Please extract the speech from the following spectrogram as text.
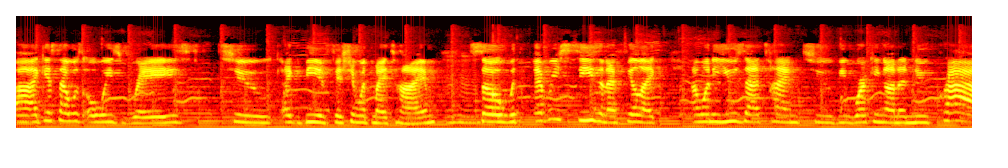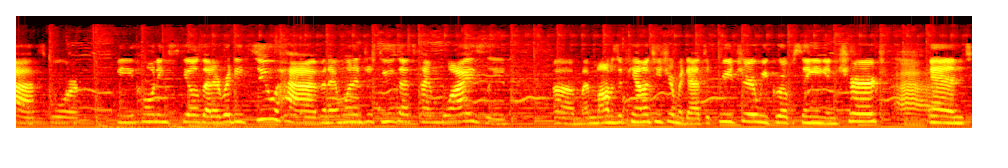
uh, I guess I was always raised to like be efficient with my time. Mm-hmm. So with every season, I feel like I want to use that time to be working on a new craft or be honing skills that I already do have, and I want to just use that time wisely. Um, my mom's a piano teacher, my dad's a preacher. We grew up singing in church, ah. and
